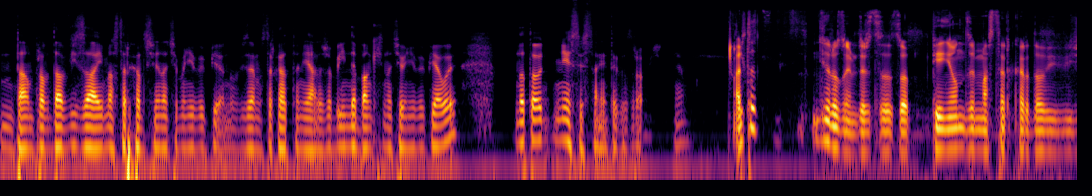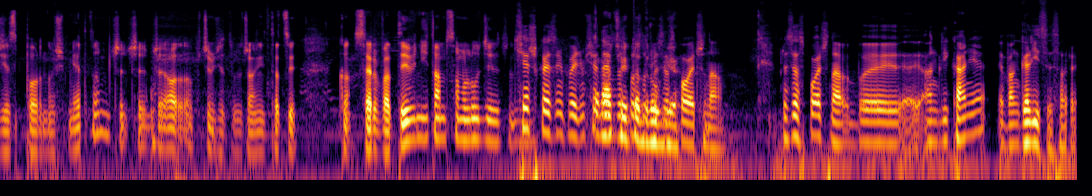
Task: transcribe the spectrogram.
mm, tam, prawda, Visa i Mastercard się na ciebie nie wypięły, no Visa i Mastercard to nie, ale żeby inne banki się na ciebie nie wypięły, no to nie jesteś w stanie tego zrobić, nie? Ale to nie rozumiem też, co, co pieniądze Mastercardowi z porno śmierdzą, czy, czy, czy o, w czym się to, że oni tacy konserwatywni tam są ludzie? Czy... Ciężko jest mi powiedzieć, mi się wydaje, że po to presja społeczna. Presja społeczna, bo e, Anglikanie, ewangelicy, sorry,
